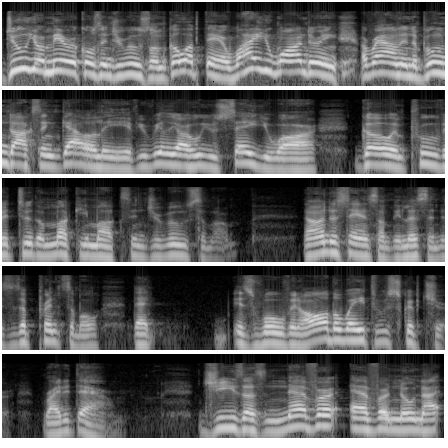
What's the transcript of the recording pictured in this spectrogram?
do your miracles in Jerusalem. Go up there. Why are you wandering around in the boondocks in Galilee? If you really are who you say you are, go and prove it to the mucky mucks in Jerusalem. Now, understand something. Listen, this is a principle that is woven all the way through Scripture. Write it down. Jesus never, ever, no, not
